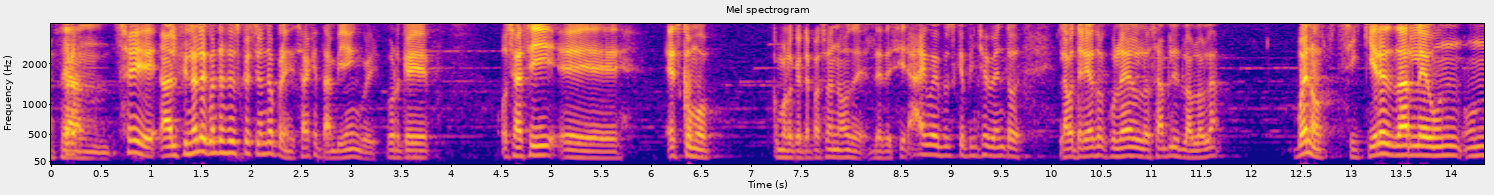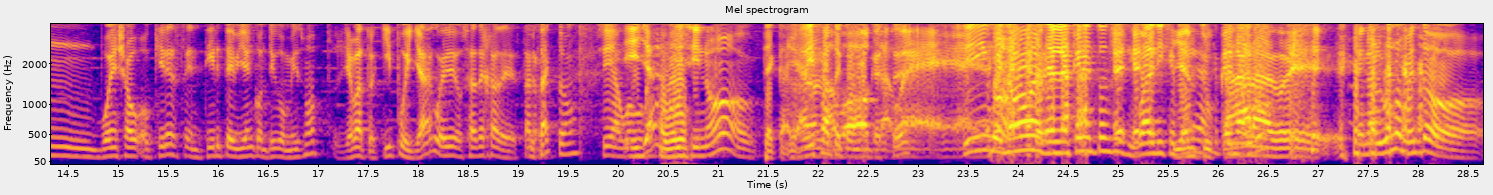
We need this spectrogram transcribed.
o sea, Pero, sí, al final de cuentas es cuestión de aprendizaje también, güey. Porque, o sea, sí, eh, es como, como lo que te pasó, ¿no? De, de decir, ay, güey, pues qué pinche evento, la batería toculera, los amplis, bla, bla, bla. Bueno, si quieres darle un, un buen show o quieres sentirte bien contigo mismo, pues lleva tu equipo y ya, güey. O sea, deja de estar. exacto. Sí, a Y ya, A y si no, Te rífate con lo que estés. Sí, güey, no, en aquel entonces igual dije, y en "Verga, tu cara, güey". güey. en algún momento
